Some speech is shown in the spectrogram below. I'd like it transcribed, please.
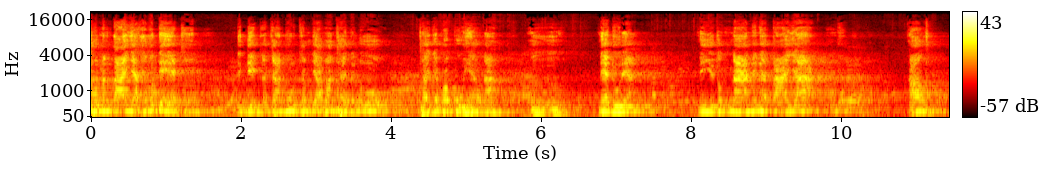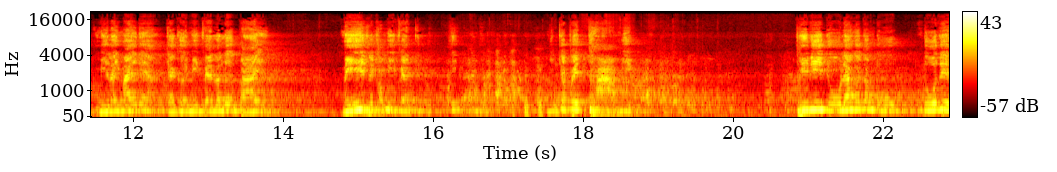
ตัวมันตายอยากให้เขาแดกที เด็กๆอาจารย์พูดคำหยาบห้ามใช้นะลูกใช้เฉพาะปู่แห้วนะเออเออเนี่ยดูเนี่ย นี่อยู่ต้องนานเนี่ยตายยาก เอามีอะไรไหมเนี่ย แกเคยมีแฟนแล้วเลิกไป มีแต่เขามีแฟนเฮ้ยนี่จะไปถามอีก ที่นี่ดูแล้วก็ต้องดู ดูดิ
